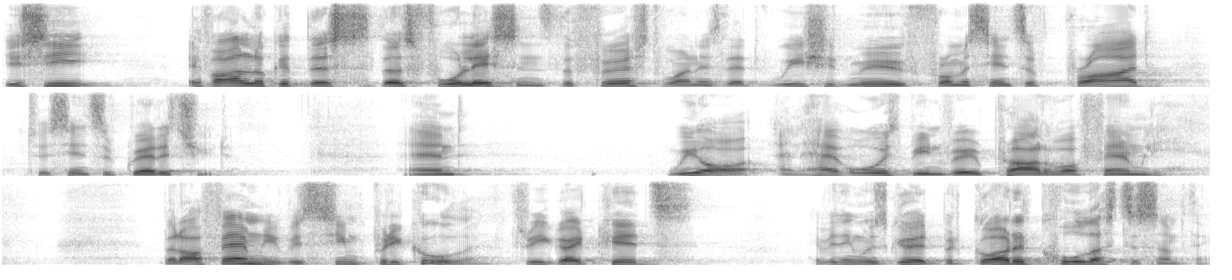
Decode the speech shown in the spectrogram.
You see, if I look at this, those four lessons, the first one is that we should move from a sense of pride to a sense of gratitude. And we are and have always been very proud of our family. But our family seemed pretty cool. Three great kids, everything was good, but God had called us to something.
